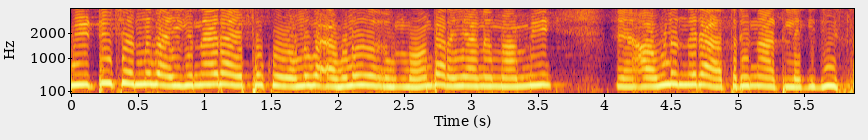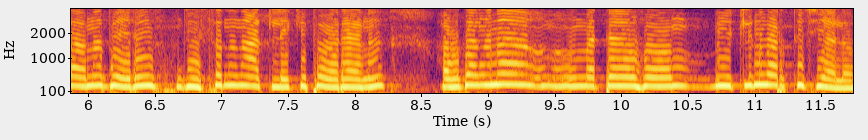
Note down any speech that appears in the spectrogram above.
വീട്ടിൽ ചെന്ന് വൈകുന്നേരം ആയപ്പോൾ കോൾ അവൾ മോൻ പറയാണ് മമ്മി അവൾ ഇന്ന് രാത്രി നാട്ടിലേക്ക് ജിസ എന്ന പേര് ജിസ എന്ന നാട്ടിലേക്ക് പോരാണ്. അവൾക്ക് അങ്ങനെ മറ്റേ ഹോം വീട്ടിൽ നിന്ന് വർക്ക് ചെയ്യാലോ.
